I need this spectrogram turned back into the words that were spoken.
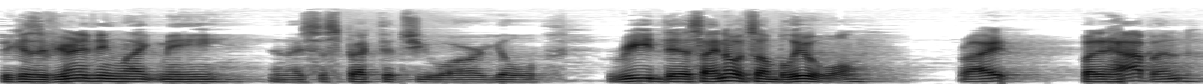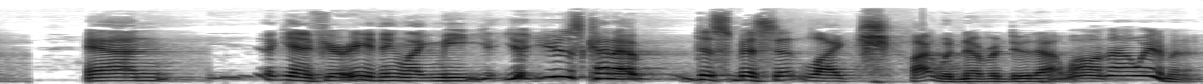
Because if you're anything like me, and I suspect that you are, you'll read this. I know it's unbelievable, right? But it happened. And again, if you're anything like me, you, you just kind of dismiss it like, I would never do that. Well, now, wait a minute.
